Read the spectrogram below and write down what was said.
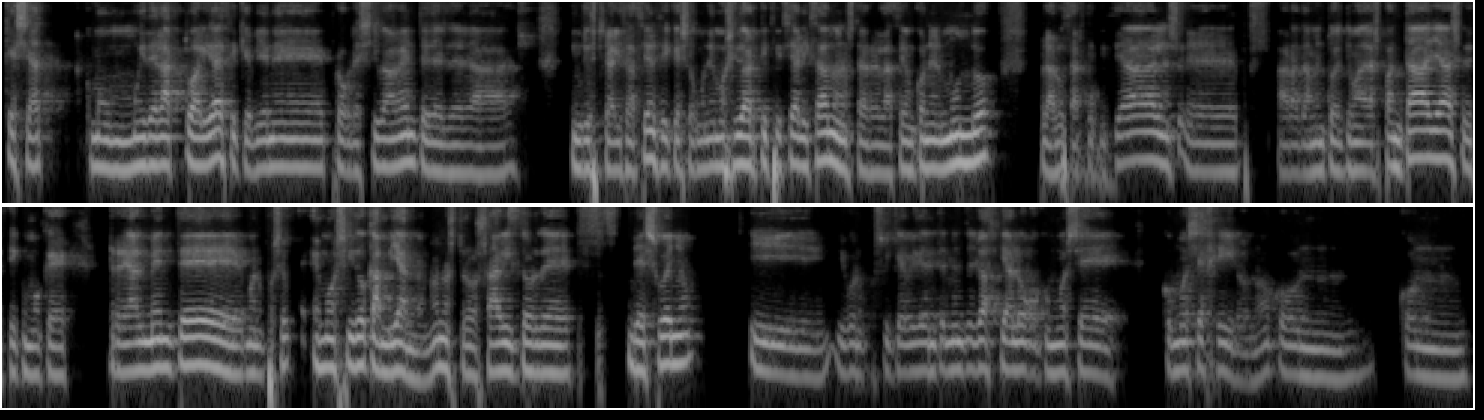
que sea como muy de la actualidad, decir, que viene progresivamente desde la industrialización, es decir, que según hemos ido artificializando nuestra relación con el mundo, la luz artificial, eh, pues ahora también todo el tema de las pantallas, es decir, como que realmente, bueno, pues hemos ido cambiando nuestros hábitos de, sueño y, bueno, pues sí que evidentemente yo hacía luego como ese, como ese giro, ¿no? Con, con,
